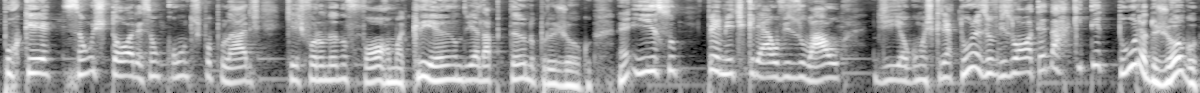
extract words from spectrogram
porque são histórias, são contos populares que eles foram dando forma, criando e adaptando para o jogo, né? E isso permite criar o visual de algumas criaturas e o visual até da arquitetura do jogo,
